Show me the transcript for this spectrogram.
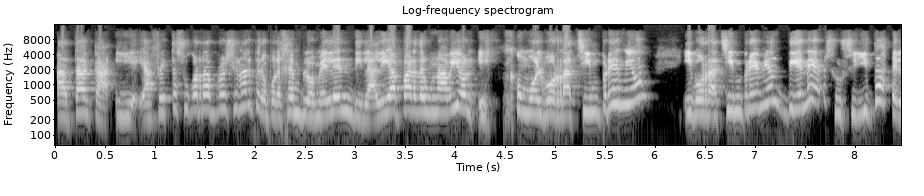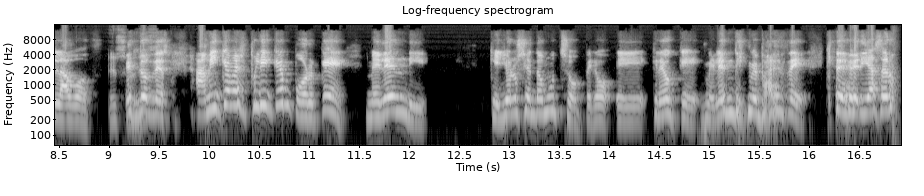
ataca y afecta a su carrera profesional, pero por ejemplo, Melendi la lía parda en un avión y como el borrachín premium, y borrachín premium tiene sus sillitas en la voz. Eso es. Entonces, a mí que me expliquen por qué Melendi, que yo lo siento mucho, pero eh, creo que Melendi me parece que debería ser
